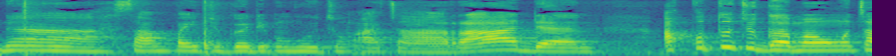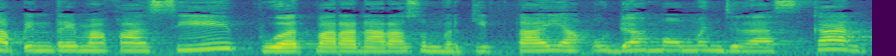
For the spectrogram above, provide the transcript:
Nah, sampai juga di penghujung acara dan aku tuh juga mau ngucapin terima kasih buat para narasumber kita yang udah mau menjelaskan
